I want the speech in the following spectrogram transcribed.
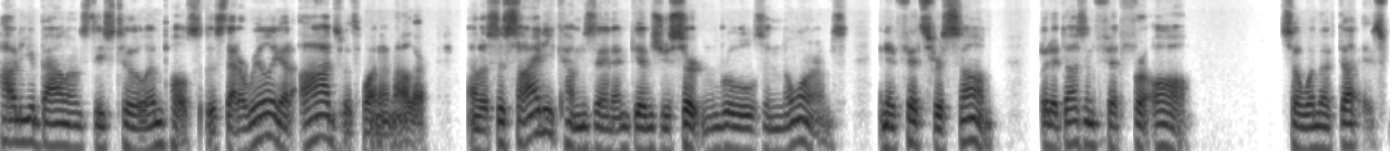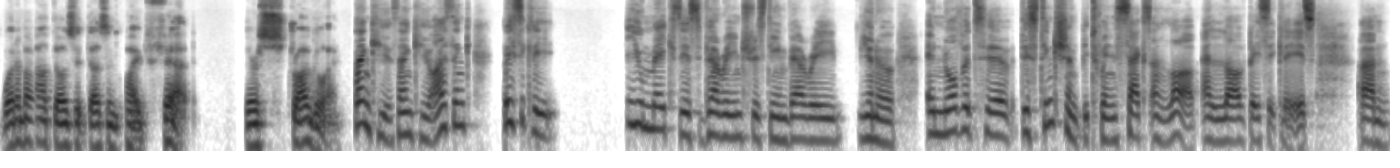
how do you balance these two impulses that are really at odds with one another? Now, the society comes in and gives you certain rules and norms, and it fits for some, but it doesn't fit for all. So when the what about those it doesn't quite fit? They're struggling. Thank you, thank you. I think basically you make this very interesting, very, you know, innovative distinction between sex and love. And love basically is um,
